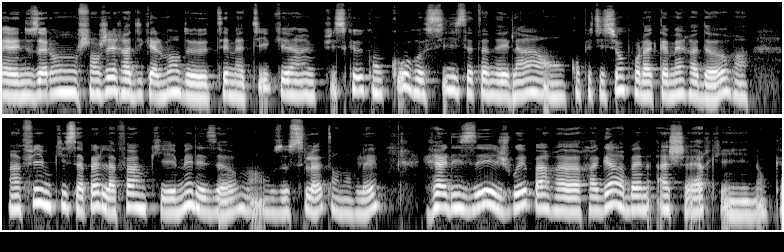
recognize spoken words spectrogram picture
Et nous allons changer radicalement de thématique hein, puisque concourt aussi cette année-là en compétition pour la Caméra d'Or un film qui s'appelle La femme qui aimait les hommes ou The Slut en anglais, réalisé et joué par euh, Ragar Ben Asher qui donc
